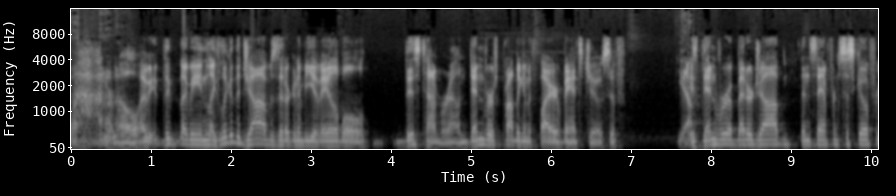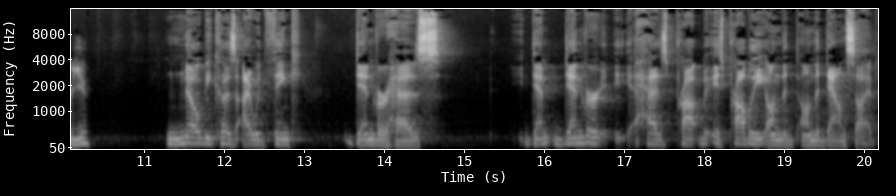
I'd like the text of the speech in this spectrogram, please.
Ah, but, I don't know. I mean, th- I mean, like, look at the jobs that are going to be available this time around. Denver's probably going to fire Vance Joseph. Yeah. Is Denver a better job than San Francisco for you? No, because I would think Denver has Den- Denver has pro- is probably on the on the downside,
